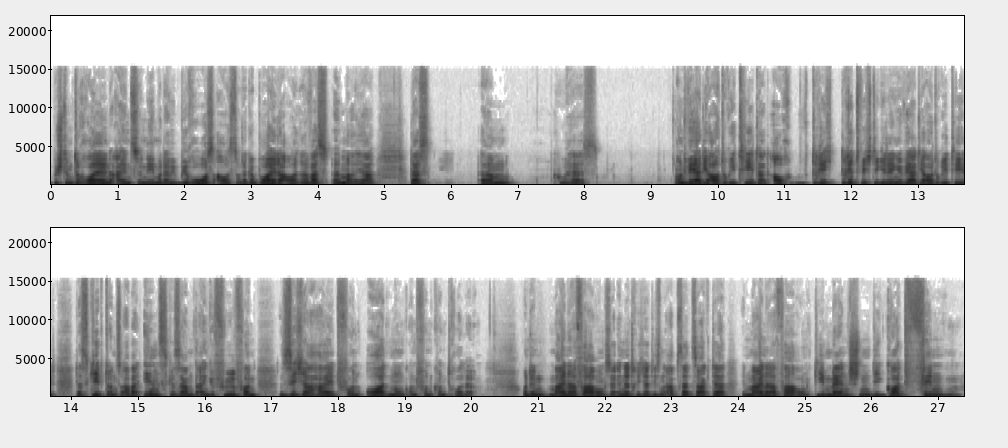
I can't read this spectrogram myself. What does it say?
bestimmte Rollen einzunehmen oder wie Büros aus oder Gebäude aus oder was immer, ja. Das, ähm, who has und wer die Autorität hat, auch drittwichtige Dinge, wer hat die Autorität, das gibt uns aber insgesamt ein Gefühl von Sicherheit, von Ordnung und von Kontrolle. Und in meiner Erfahrung, so endet Richard diesen Absatz, sagt er, in meiner Erfahrung, die Menschen, die Gott finden,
